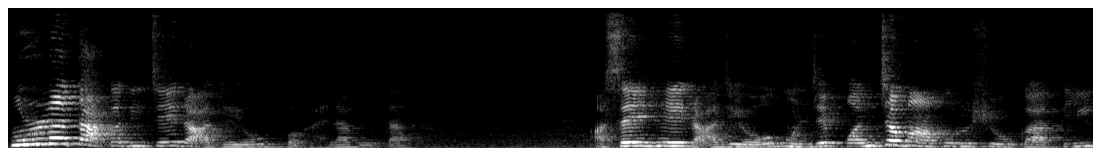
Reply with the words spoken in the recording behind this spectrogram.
पूर्ण ताकदीचे राजयोग बघायला मिळतात. असे हे राजयोग म्हणजे पंचमहापुरुष योगातील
